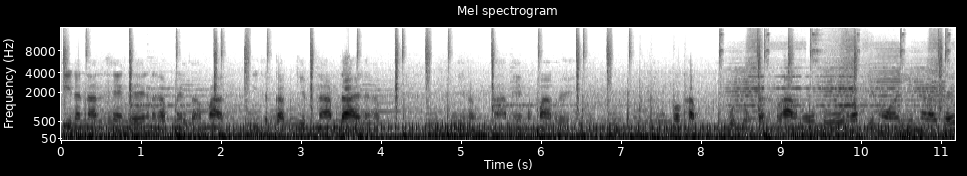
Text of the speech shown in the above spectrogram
ที่นั้นๆ แห้งแล้งนะครับ ไม่สามารถที่จะกักเก็บน้ำได้นะครับนี่ครับน้ำแห้งมากๆเลยก็ขับวนลงไปข้างล่างโน้นดูนะครับเห็นหอยเห็นอะไรเต็ม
